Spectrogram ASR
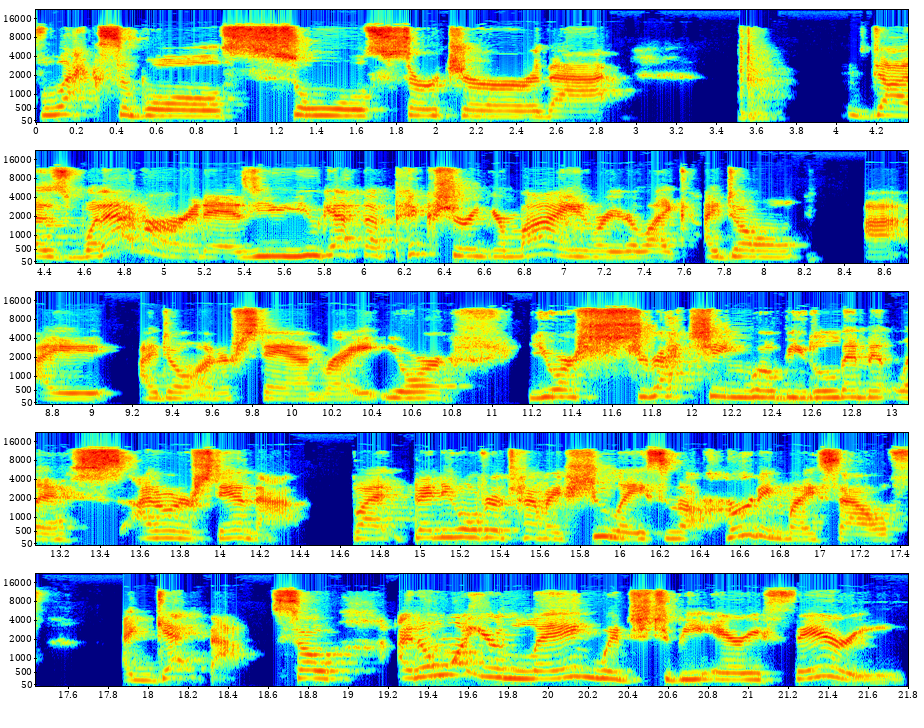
flexible soul searcher that does whatever it is. You you get the picture in your mind where you're like, I don't I I don't understand, right? Your your stretching will be limitless. I don't understand that. But bending over to tie my shoelace and not hurting myself, I get that. So I don't want your language to be airy fairy.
